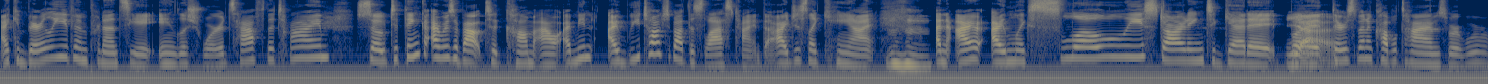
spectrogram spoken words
I can barely even pronunciate English words half the time. So to think I was about to come out, I mean, I we talked about this last time that I just like can't Mhm. and I I'm like slowly starting to get it, but Yeah. there's been a couple times where we're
